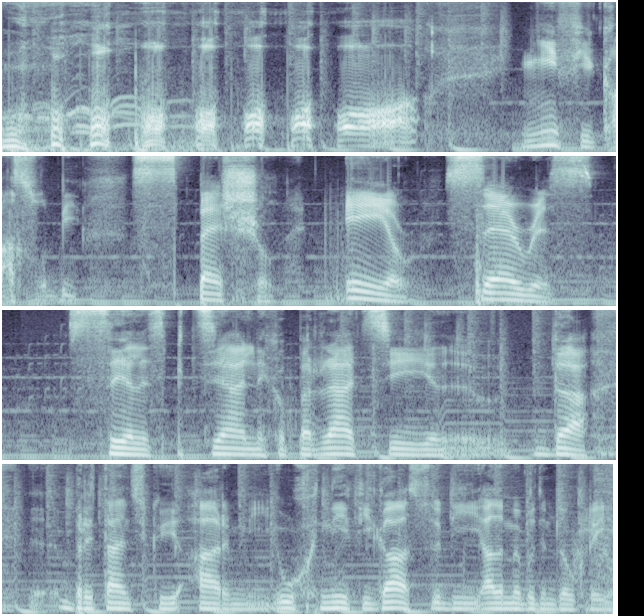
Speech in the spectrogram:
О-хо-хо-хо-хо-хо. Ніфіга собі. Special Air Service. Сили спеціальних операцій да, британської армії. Ух, ніфіга собі, але ми будемо за Україну.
